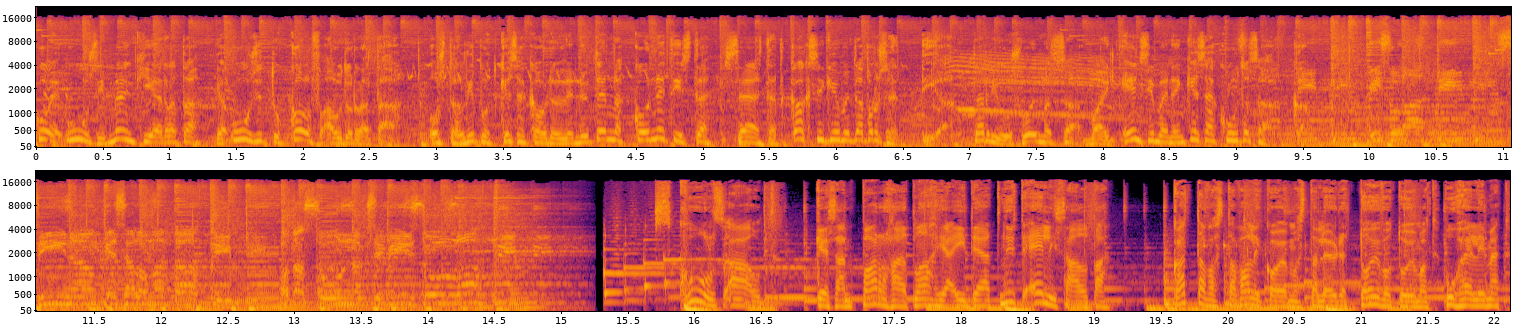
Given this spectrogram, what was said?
Koe uusi Mönkijärata ja uusittu golfautorata. Osta liput kesäkaudelle nyt ennakkoon netistä, säästät 20 prosenttia. Tarjous voimassa vain ensimmäinen kesäkuuta saakka. Visulahti, siinä on kesälomatahti. Ota suunnaksi Visulahti. Schools Out. Kesän parhaat lahjaideat nyt Elisalta. Kattavasta valikoimasta löydät toivotuimmat puhelimet,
